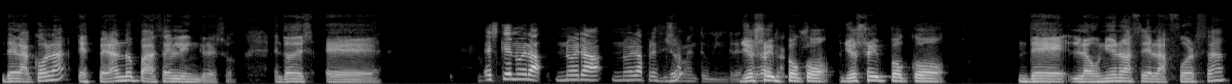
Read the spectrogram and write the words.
de la cola esperando para hacer el ingreso. Entonces, eh, Es que no era, no era, no era precisamente un ingreso. yo soy cosa. poco, yo soy poco de la unión hace la fuerza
